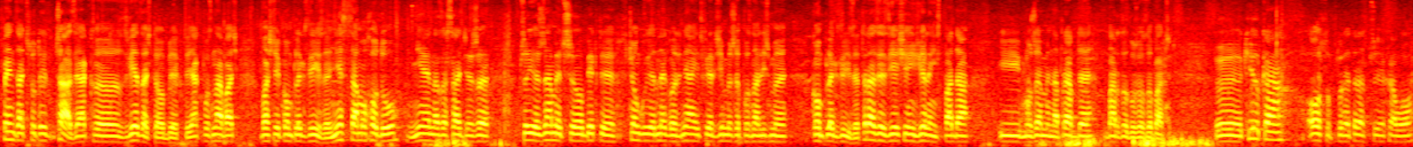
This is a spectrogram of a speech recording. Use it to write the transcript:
spędzać tutaj czas, jak e, zwiedzać te obiekty, jak poznawać właśnie kompleks Rize. Nie z samochodu, nie na zasadzie, że przejeżdżamy trzy obiekty w ciągu jednego dnia i twierdzimy, że poznaliśmy kompleks Rize. Teraz jest jesień, zieleń spada i możemy naprawdę bardzo dużo zobaczyć. E, Kilka osób, które teraz przyjechało,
